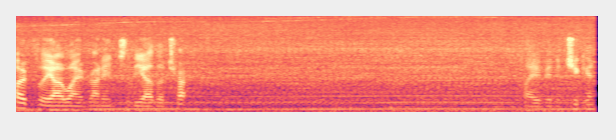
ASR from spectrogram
Hopefully I won't run into the other truck. Play a bit of chicken.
